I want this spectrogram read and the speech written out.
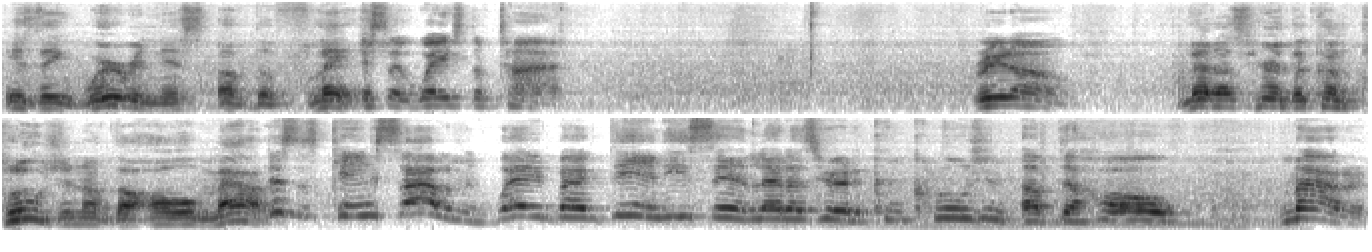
is a weariness of the flesh. It's a waste of time. Read on. Let us hear the conclusion of the whole matter. This is King Solomon. Way back then, he said, Let us hear the conclusion of the whole matter.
